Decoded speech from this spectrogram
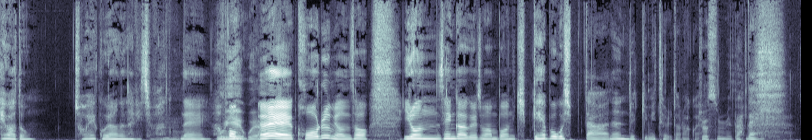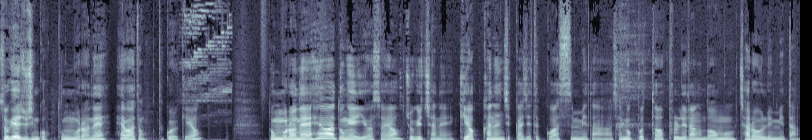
해화동 저의 고향은 아니지만 음. 네 한번 네, 걸으면서 이런 생각을 좀 한번 깊게 해보고 싶다는 느낌이 들더라고요. 좋습니다. 네. 소개해주신 곡 동물원의 해화동 듣고 올게요. 동물원의 해화동에 이어서요. 조규찬의 기억하는 집까지 듣고 왔습니다. 제목부터 풀리랑 너무 잘 어울립니다.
